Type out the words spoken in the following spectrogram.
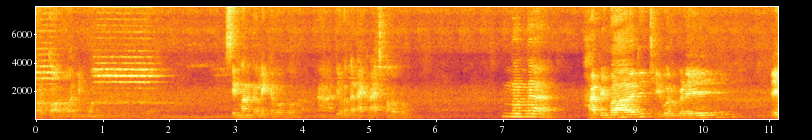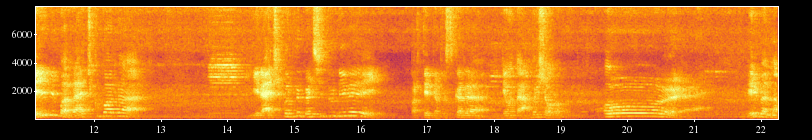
ಸರ್ಕಾರ ನಿಮ್ಮ ಸಿನಿಮಾ ನಟರಲ್ಲಿ ಕೆಲವರು ದಿವಂಗತ ಡಾಕ್ಟರ್ ರಾಜ್ಕುಮಾರ್ ಅವರು. ನನ್ನ ಅಭಿಮಾನಿ ದೇವರುಗಳೇ ಏ ನಿಮ್ಮ ರಾಜ್ಕುಮಾರ. ಈ ರಾಜ್ಕುಮಾರ್ನ ಬೆಳೆಸಿದ್ದು ನೀವೇ. ಬರ್ತೀನಿ ನಮಸ್ಕಾರ ದಿವಂತ ಅಂಬರೀಷ್ ಅವರು. ಓ ನೀವೆಲ್ಲ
